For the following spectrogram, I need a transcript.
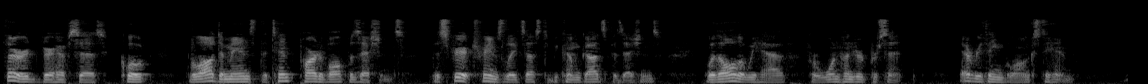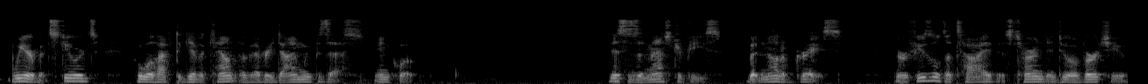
Third, Verhoef says, quote, The law demands the tenth part of all possessions. The Spirit translates us to become God's possessions, with all that we have, for 100%. Everything belongs to Him. We are but stewards who will have to give account of every dime we possess. This is a masterpiece, but not of grace. The refusal to tithe is turned into a virtue,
